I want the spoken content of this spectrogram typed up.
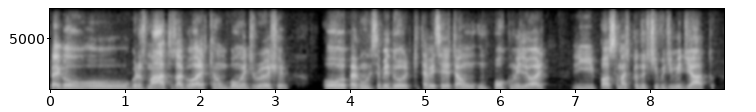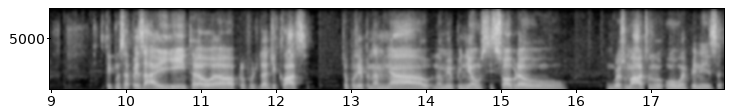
pega o, o Gross Matos agora, que é um bom edge rusher, ou eu pego um recebedor, que talvez seja até um, um pouco melhor e possa ser mais produtivo de imediato. Você tem que começar a pesar. Aí entra a profundidade de classe. Então, por exemplo, na minha, na minha opinião, se sobra o, um Gross Matos ou um Epeneza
